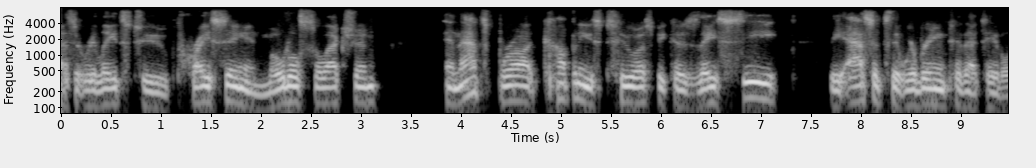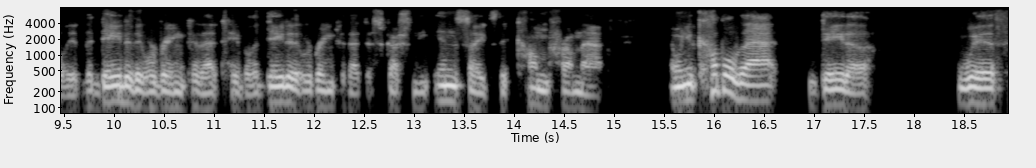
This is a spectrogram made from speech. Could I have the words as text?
as it relates to pricing and modal selection. And that's brought companies to us because they see the assets that we're bringing to that table, the, the data that we're bringing to that table, the data that we're bringing to that discussion, the insights that come from that. And when you couple that data with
